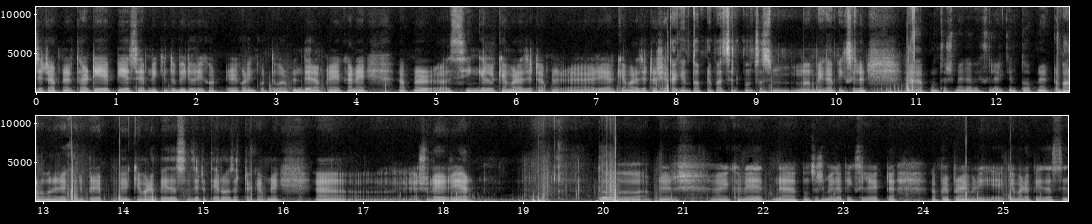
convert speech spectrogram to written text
যেটা আপনার থার্টি এপিএসে আপনি কিন্তু ভিডিও রেকর্ড রেকর্ডিং করতে পারবেন। দেন আপনি এখানে আপনার সিঙ্গেল ক্যামেরা যেটা আপনার রেয়ার ক্যামেরা যেটা, সেটা কিন্তু আপনি পাচ্ছেন পঞ্চাশ মেগাপিক্সেলের পঞ্চাশ মেগাপিক্সেলের কিন্তু আপনি একটা ভালো মানের এখানে ক্যামেরা পেয়ে যাচ্ছেন, যেটা তেরো হাজার টাকা আপনি আসলে রেয়ার তো আপনার এখানে পঞ্চাশ মেগাপিক্সেলের একটা আপনার প্রাইমারি ক্যামেরা পেয়ে যাচ্ছেন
